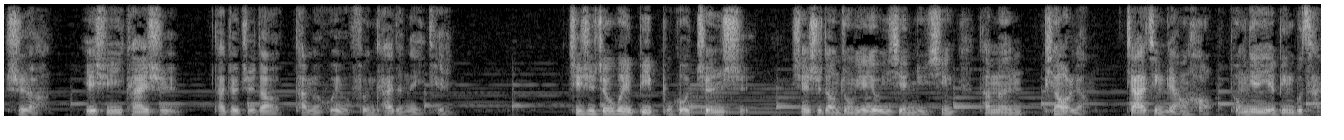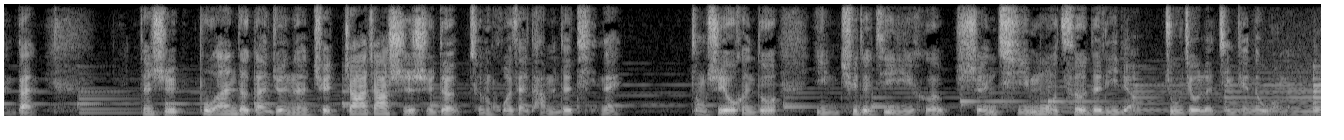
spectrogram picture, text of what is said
是啊，也许一开始他就知道他们会有分开的那一天。其实这未必不够真实，现实当中也有一些女性，她们漂亮，家境良好，童年也并不惨淡，但是不安的感觉呢，却扎扎实实的存活在他们的体内。总是有很多隐去的记忆和神奇莫测的力量，铸就了今天的我们。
